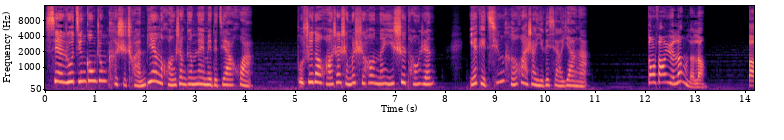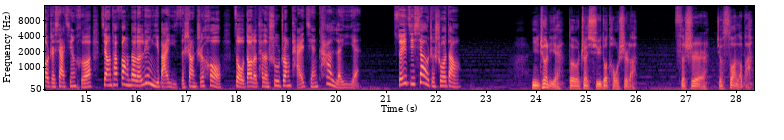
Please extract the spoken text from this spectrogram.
现如今宫中可是传遍了皇上跟妹妹的佳话，不知道皇上什么时候能一视同仁，也给清河画上一个小样啊？东方玉愣了愣。抱着夏清河，将他放到了另一把椅子上之后，走到了他的梳妆台前，看了一眼，随即笑着说道：“你这里都有这许多头饰了，此事就算了吧。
